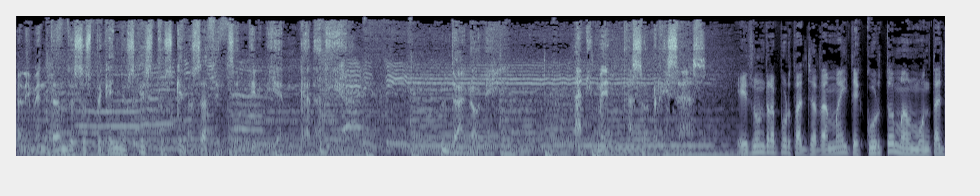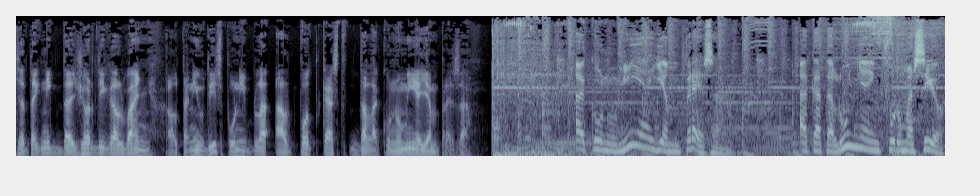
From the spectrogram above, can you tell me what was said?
alimentando esos pequeños gestos que nos hacen sentir bien cada día. Danone. Alimenta sonrisas. És un reportatge de Maite Curto amb el muntatge tècnic de Jordi Galbany. El teniu disponible al podcast de l'Economia i Empresa. Economia i empresa. A Catalunya Informació.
